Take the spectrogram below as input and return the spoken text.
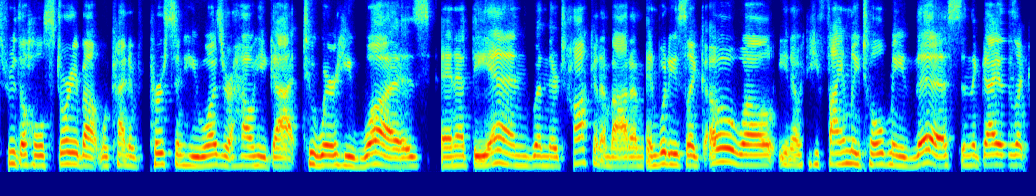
through the whole story about what kind of person he was or how he got to where he was. And at the end, when they're talking about him, and Woody's like, oh, well, you know, he finally told me this. And the guy is like,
